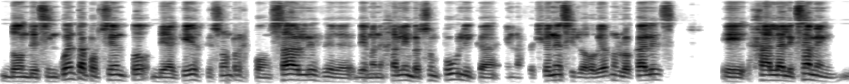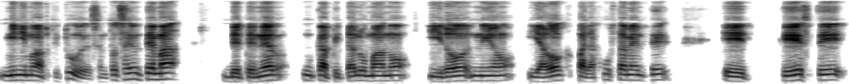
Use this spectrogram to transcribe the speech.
donde 50% de aquellos que son responsables de, manejar la inversión pública en las regiones y los gobiernos locales eh, jala el examen mínimo de aptitudes. Entonces hay un tema de tener un capital humano idóneo y ad hoc para justamente eh, que este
